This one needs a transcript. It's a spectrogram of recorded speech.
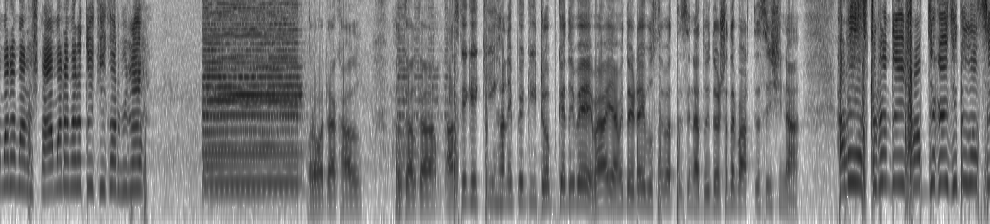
আমারে মারিস না আমারে মেরে তুই কি করবি রে? বড় বাজা খাল হালকা হালকা। আজকে কি কিং হানিফকে কি টপকে দিবে? ভাই আমি তো এটাই বুঝতে পারতেছি না তুই তোর সাথে পারতেছিস না। আরে স্টুডেন্ট এই সব জায়গায় জিতে যাচ্ছে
